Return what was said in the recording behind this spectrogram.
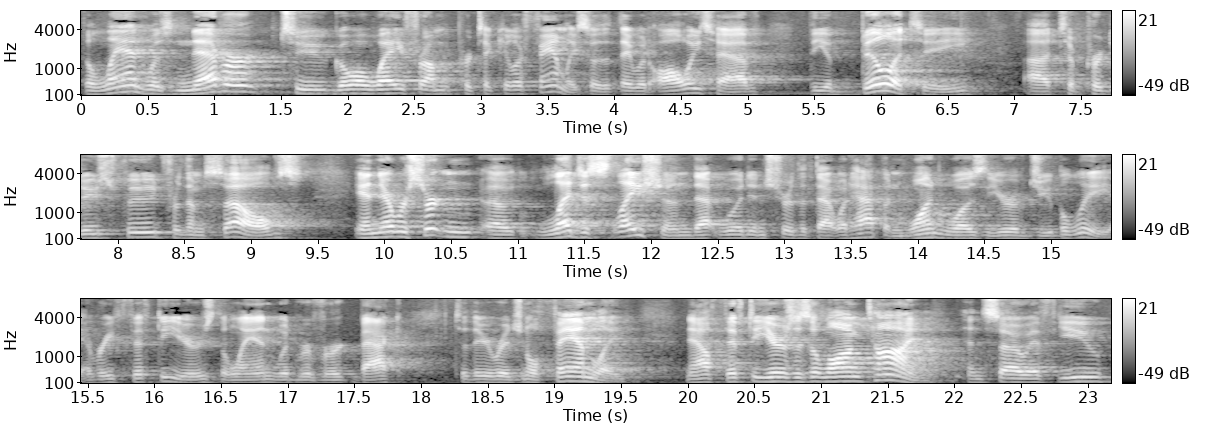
the land was never to go away from a particular family, so that they would always have the ability uh, to produce food for themselves and there were certain uh, legislation that would ensure that that would happen. One was the year of Jubilee. Every 50 years, the land would revert back to the original family. Now, 50 years is a long time. And so, if you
